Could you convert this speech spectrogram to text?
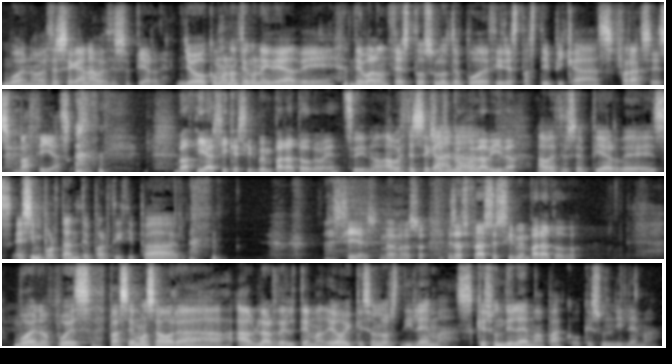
Bueno, a veces se gana, a veces se pierde. Yo, como no tengo una idea de, baloncesto, solo te puedo decir estas típicas frases vacías. vacías y que sirven para todo, ¿eh? Sí, ¿no? A veces se gana. Es como la vida. A veces se pierde. Es, es importante participar. Así es, no, no, esas frases sirven para todo. Bueno, pues pasemos ahora a hablar del tema de hoy, que son los dilemas. ¿Qué es un dilema, Paco? ¿Qué es un dilema?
